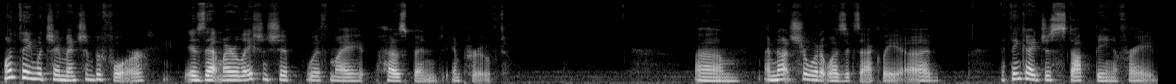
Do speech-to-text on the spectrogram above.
One thing which I mentioned before is that my relationship with my husband improved. Um, I'm not sure what it was exactly. I think I just stopped being afraid.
